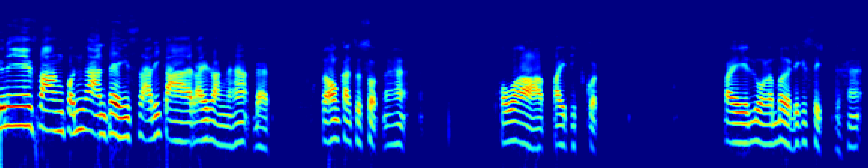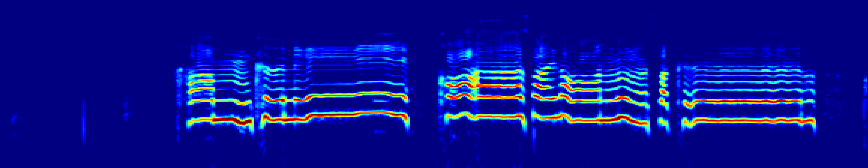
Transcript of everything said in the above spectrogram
จุนี้ฟังผลงานเพลงสาริกาไร้รังนะฮะ แบบร้องกันสดๆนะฮะ เพราะว่าไปผิดกฎ ไปล่วงละเมิดลิขสิทธิ์นะฮะค่ำคืนนี้ ขออาศัยนอนสักคืน พ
